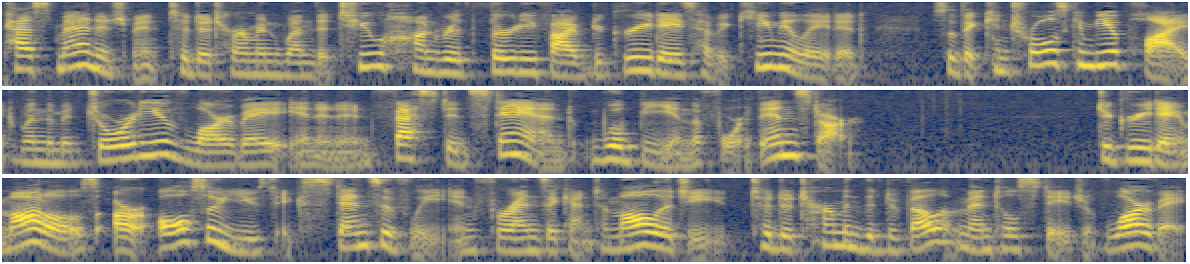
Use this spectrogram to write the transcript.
pest management to determine when the 235 degree days have accumulated so that controls can be applied when the majority of larvae in an infested stand will be in the fourth instar. Degree day models are also used extensively in forensic entomology to determine the developmental stage of larvae.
